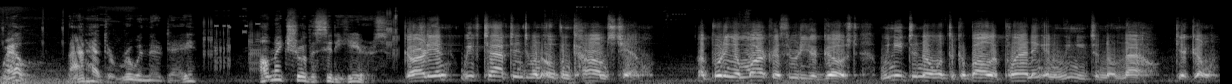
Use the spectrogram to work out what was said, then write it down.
Well, that had to ruin their day. I'll make sure the city hears. Guardian, we've tapped into an open comms channel. I'm putting a marker through to your ghost. We need to know what the Cabal are planning, and we need to know now. Get going.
